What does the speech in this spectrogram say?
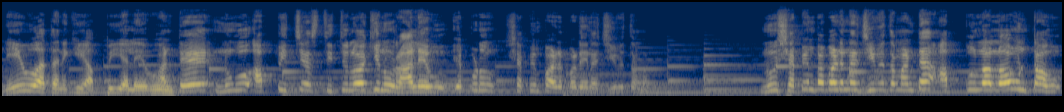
నీవు అతనికి అప్పియ్యలేవు. అంటే నువ్వు అప్పిచ్చే స్థితిలోకి నువ్వు రాలేవు. ఎప్పుడు శపింపబడిన జీవితం అది. నువ్వు శపింపబడిన జీవితం అంటే అప్పులలో ఉంటావు.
